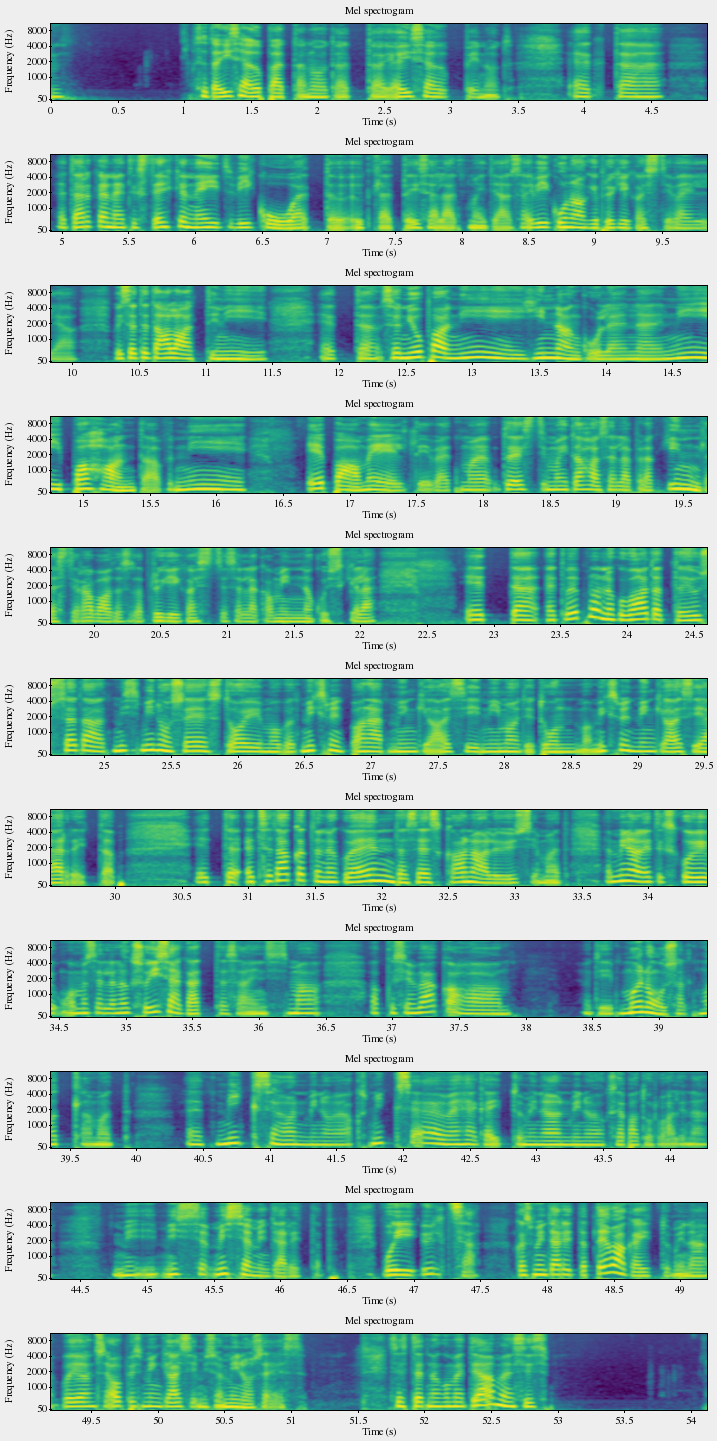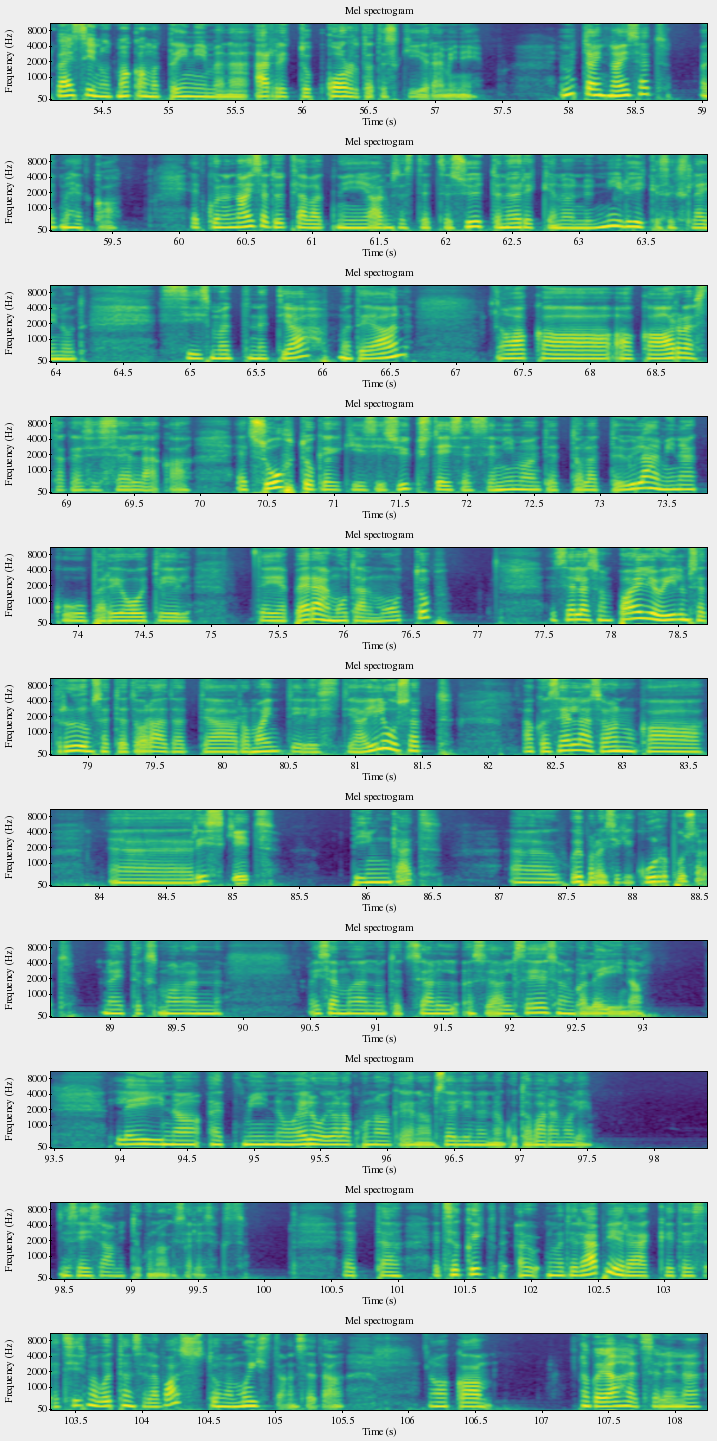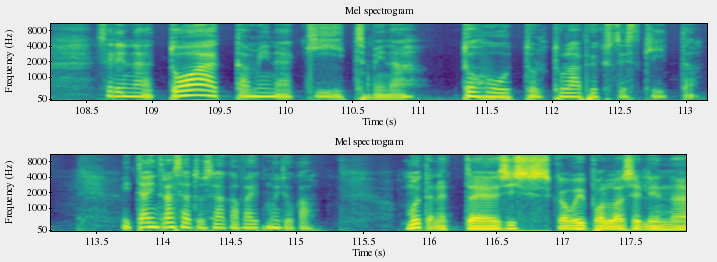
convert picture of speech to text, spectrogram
seda ise õpetanud, et ja ise õppinud, et äh, et ärge näiteks tehke neid vigu, et ütled teisele, et ma ei tea, sa ei vii kunagi prügikasti välja või sa teed alati nii, et see on juba nii hinnanguline, nii pahandav, nii ebameeldiv, et ma tõesti, ma ei taha selle peale kindlasti rabada seda prügikasti ja sellega minna kuskile et, et võib-olla nagu vaadata just seda, et mis minu sees toimub, et miks mind paneb mingi asi niimoodi tundma, miks mind mingi asi ärritab. et, et seda hakata nagu enda sees ka analüüsima, et mina näiteks, kui, kui ma selle nõksu ise kätte sain, siis ma hakkasin väga niimoodi mõnusalt mõtlema, et et miks see on minu jaoks, miks see mehe käitumine on minu jaoks ebaturvaline? Mi-, mis, mis see mind ärritab? või üldse, kas mind ärritab tema käitumine või on see hoopis mingi asi, mis on minu sees? Sest et nagu me teame, siis väsinud magamata inimene ärritub kordades kiiremini. ja mitte ainult naised, vaid mehed ka. et kui need naised ütlevad nii armsasti, et see süütenöörikene on nüüd nii lühikeseks läinud, siis ma ütlen, et jah, ma tean, aga, aga arvestage siis sellega, et suhtugegi siis üksteisesse niimoodi, et olete üleminekuperioodil, teie peremudel muutub selles on palju ilmselt rõõmsat ja toredat ja romantilist ja ilusat, aga selles on ka äh, riskid, pinged äh,, võib-olla isegi kurbused, näiteks ma olen ise mõelnud, et seal, seal sees on ka leina. leina, et minu elu ei ole kunagi enam selline, nagu ta varem oli. ja see ei saa mitte kunagi selliseks et, et see kõik äh, niimoodi läbi rääkides, et siis ma võtan selle vastu, ma mõistan seda, aga aga jah, et selline, selline toetamine, kiitmine, tohutult tuleb üksteist kiita. mitte ainult rasedusega, vaid muidu ka. ma mõtlen, et eh, siis ka võib-olla selline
